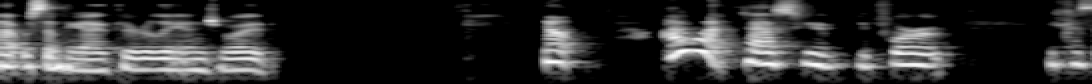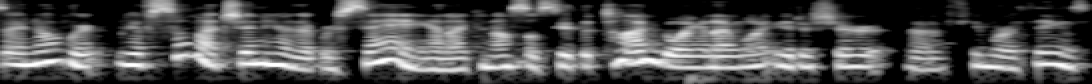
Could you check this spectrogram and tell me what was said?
that was something I thoroughly enjoyed. Now, I want to ask you before because I know we're, we have so much in here that we're saying, and I can also see the time going, and I want you to share a few more things.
